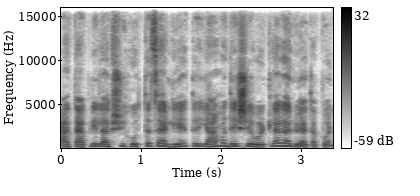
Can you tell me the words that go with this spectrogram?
आता आपली लापशी होतच आली आहे तर यामध्ये शेवटला घालूयात आपण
